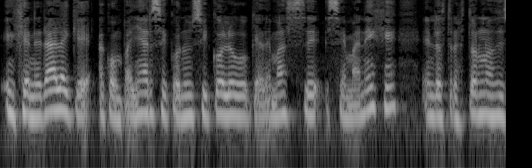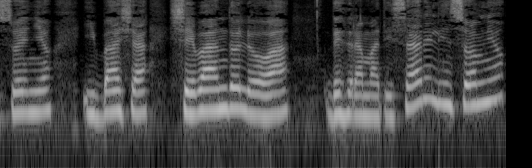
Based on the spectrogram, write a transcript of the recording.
En general hay que acompañarse con un psicólogo que además se, se maneje en los trastornos de sueño y vaya llevándolo a desdramatizar el insomnio,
